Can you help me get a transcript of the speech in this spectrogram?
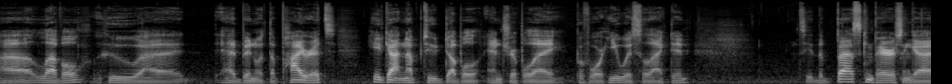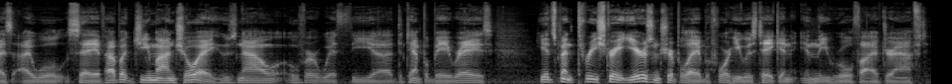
uh, level, who uh, had been with the Pirates. He had gotten up to double and triple A before he was selected. See, the best comparison, guys, I will say, of how about Ji-Man Choi, who's now over with the uh, the Tampa Bay Rays. He had spent three straight years in AAA before he was taken in the Rule 5 draft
